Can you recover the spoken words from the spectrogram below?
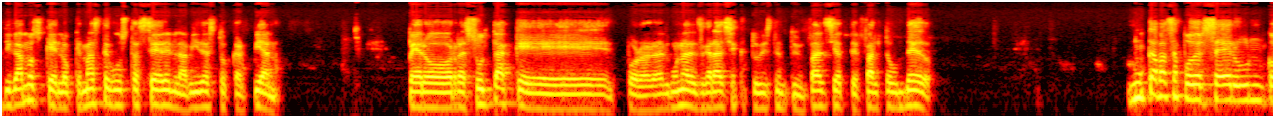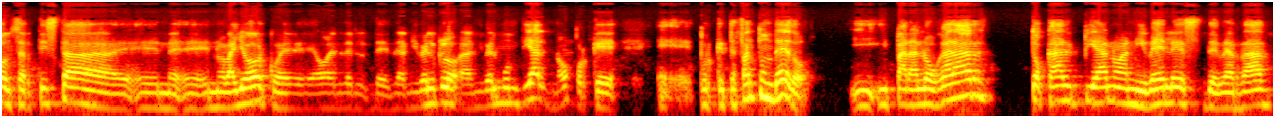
digamos que lo que más te gusta hacer en la vida es tocar piano, pero resulta que por alguna desgracia que tuviste en tu infancia te falta un dedo. Nunca vas a poder ser un concertista en, Nueva York o, eh, a, nivel, a nivel mundial, ¿no? Porque, eh, porque te falta un dedo. Y para lograr tocar el piano a niveles de verdad,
